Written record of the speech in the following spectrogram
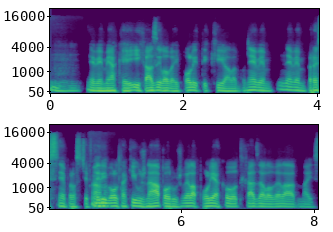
mm. neviem, akej ich azylovej politiky, alebo neviem, neviem presne, proste vtedy ano. bol taký už nápor, už veľa Poliakov odchádzalo, veľa aj z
